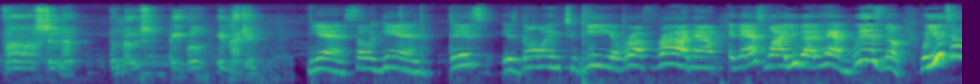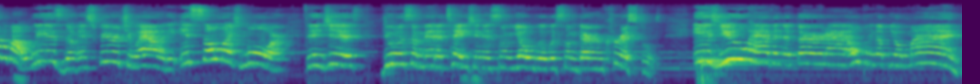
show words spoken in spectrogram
far sooner than most people imagine. Yeah, so again, This is going to be a rough ride now, and that's why you got to have wisdom. When you talk about wisdom and spirituality, it's so much more than just doing some meditation and some yoga with some darn crystals. Is you having the third eye, opening up your mind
